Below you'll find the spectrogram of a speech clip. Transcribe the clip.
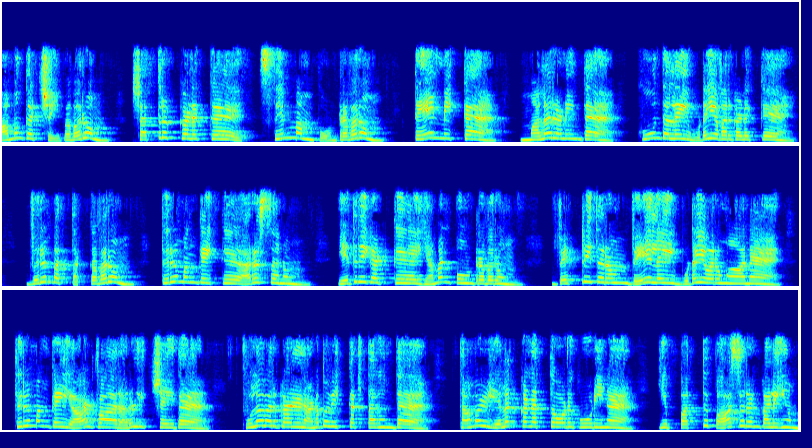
அமுங்கச் செய்பவரும் சத்துருக்களுக்கு சிம்மம் போன்றவரும் தேன்மிக்க மலரணிந்த கூந்தலை உடையவர்களுக்கு விரும்பத்தக்கவரும் திருமங்கைக்கு அரசனும் எதிரிகட்கு யமன் போன்றவரும் வெற்றி தரும் வேலை உடையவருமான திருமங்கை ஆழ்வார் அருளிச் செய்த புலவர்கள் அனுபவிக்கத் தகுந்த தமிழ் இலக்கணத்தோடு கூடின இப்பத்து பாசுரங்களையும்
